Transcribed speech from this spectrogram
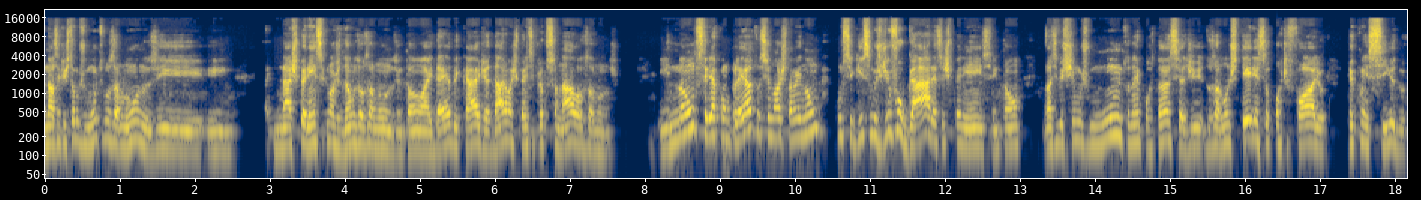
Nós acreditamos muito nos alunos e, e, na experiência que nós damos aos alunos. Então, a ideia do ICAD é dar uma experiência profissional aos alunos. E não seria completo se nós também não conseguíssemos divulgar essa experiência. Então, nós investimos muito na importância de, dos alunos terem seu portfólio reconhecido,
